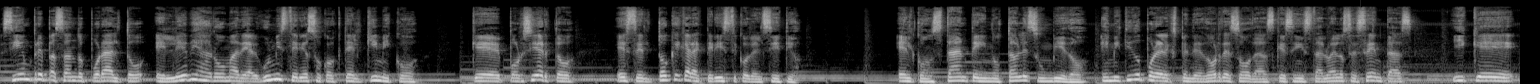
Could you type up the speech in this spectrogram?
siempre pasando por alto el leve aroma de algún misterioso cóctel químico, que, por cierto, es el toque característico del sitio. El constante y notable zumbido emitido por el expendedor de sodas que se instaló en los 60 y que,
